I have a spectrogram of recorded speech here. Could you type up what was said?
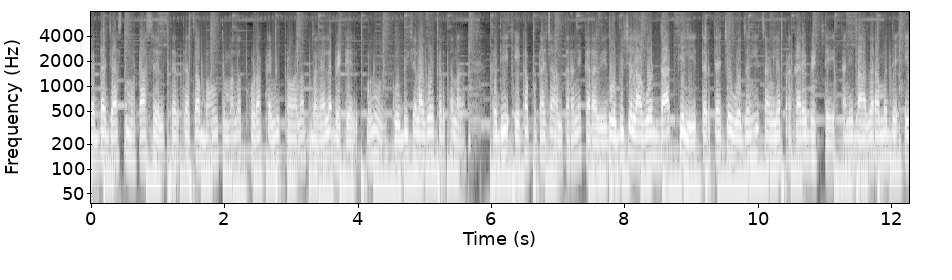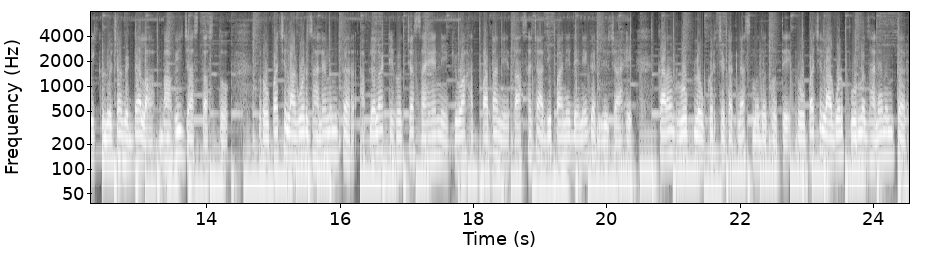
गड्डा जास्त मोठा असेल तर त्याचा भाव तुम्हाला थोडा कमी प्रमाणात बघायला भेटेल. म्हणून कोबीची लागवड करताना कधी एका फुटाच्या अंतराने करावी. कोबीची लागवड दाट केली तर त्याचे वजनही चांगल्या प्रकारे भेटते आणि बाजारामध्ये एक किलोच्या गड्ड्याला भावही जास्त असतो. रोपाची लागवड झाल्यानंतर आपल्याला ठिबकच्या सहाय्याने किंवा हातपाटाने तासाच्या आधी पाणी देणे गरजेचे आहे कारण रोप लवकर चिटकण्यास मदत होते. रोपाची लागवड पूर्ण झाल्यानंतर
